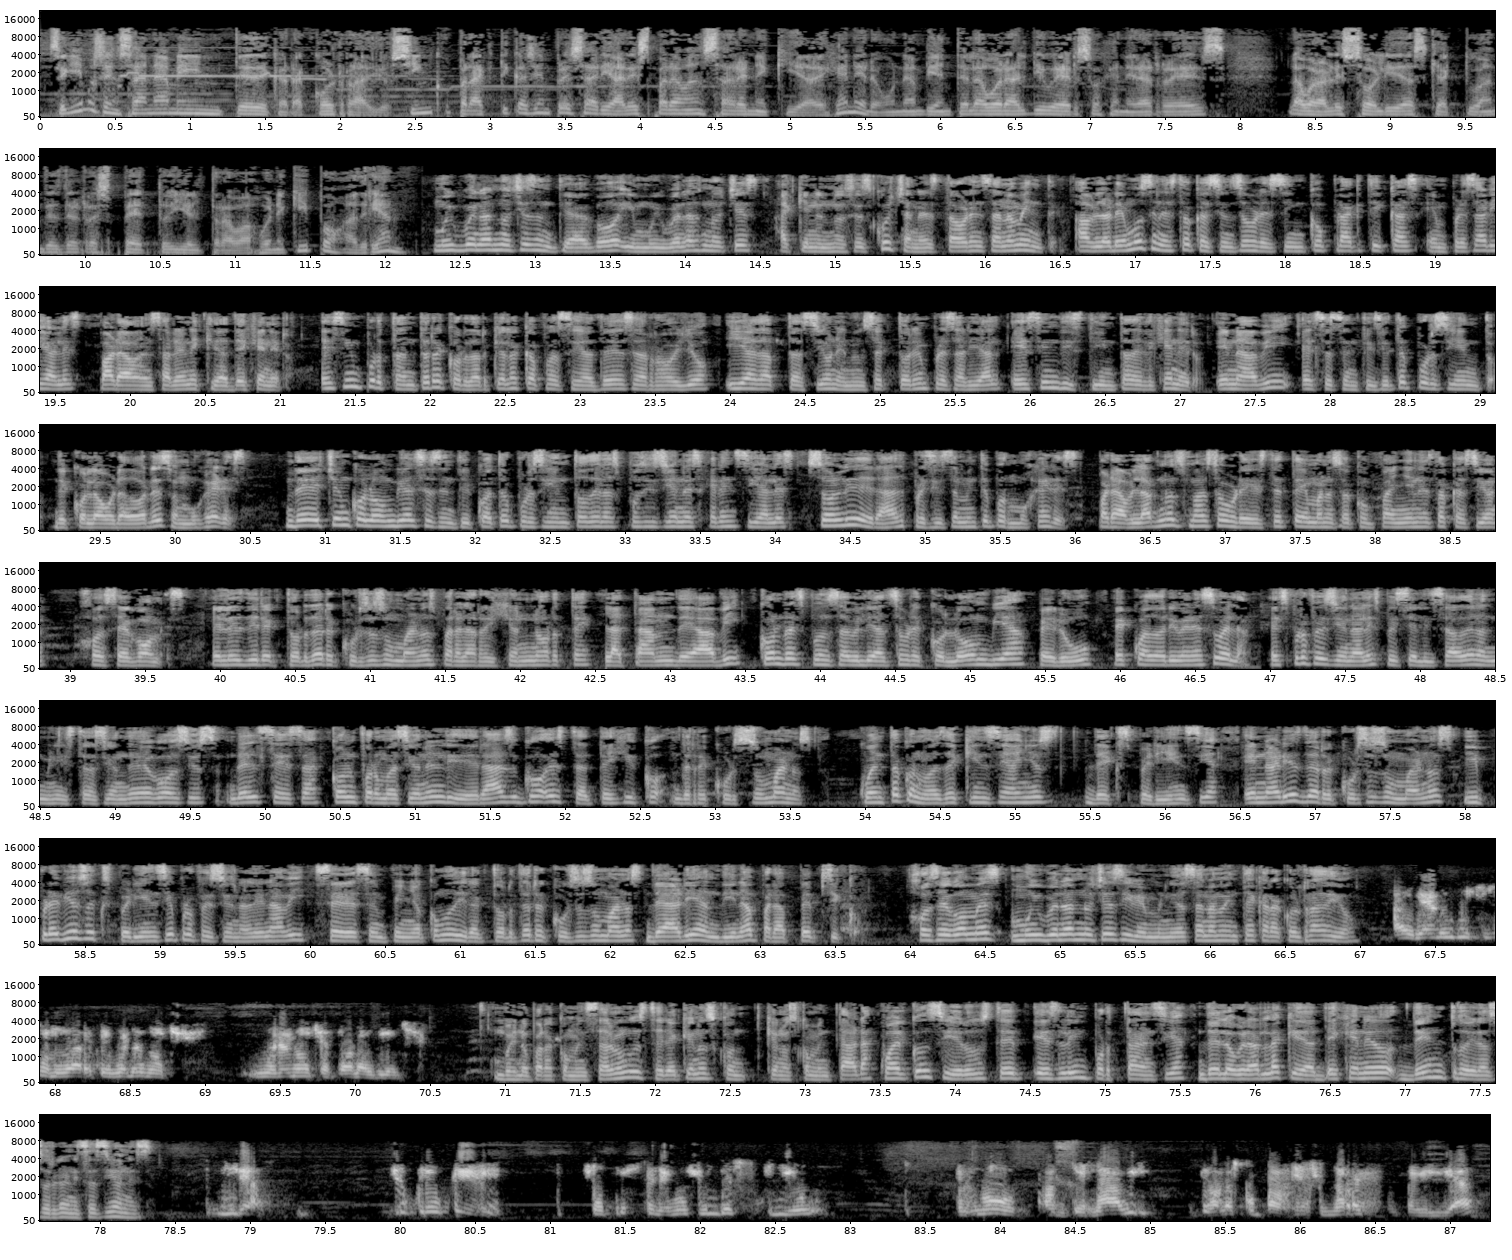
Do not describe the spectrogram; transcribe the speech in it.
Seguimos en Sanamente de Caracol Radio. Cinco prácticas empresariales para avanzar en equidad de género. Un ambiente laboral diverso genera redes laborales sólidas que actúan desde el respeto y el trabajo en equipo. Adrián. Muy buenas noches Santiago y muy buenas noches a quienes nos escuchan a esta hora en Sanamente. Hablaremos en esta ocasión sobre cinco prácticas empresariales para avanzar en equidad de género. Es importante recordar que la capacidad de desarrollo y adaptación en un sector empresarial es indistinta del género. En AVI el 67% de colaboradores son mujeres. De hecho, en Colombia el 64% de las posiciones gerenciales son lideradas precisamente por mujeres. Para hablarnos más sobre este tema nos acompaña en esta ocasión José Gómez. Él es director de recursos humanos para la región norte, Latam de AVI, con responsabilidad sobre Colombia, Perú, Ecuador y Venezuela. Es profesional especializado en administración de negocios del CESA con formación en liderazgo estratégico de recursos humanos. Cuenta con más de 15 años de experiencia en áreas de recursos humanos y previo su experiencia profesional en AVI se desempeñó como director de recursos humanos de área andina para PepsiCo. José Gómez, muy buenas noches y bienvenido sanamente a Caracol Radio. Adrián, un gusto saludarte. Buenas noches. Buenas noches a toda la audiencia. Bueno, para comenzar me gustaría que nos, que nos comentara cuál considera usted es la importancia de lograr la equidad de género dentro de las organizaciones. Mira, yo creo que nosotros tenemos un desafío uno, ante Navi, todas las compañías, una responsabilidad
